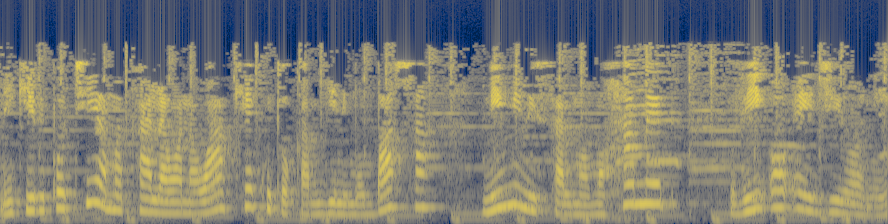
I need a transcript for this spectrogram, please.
Nikiripotia makala ya wanawake kutoka mjini Mombasa, mimi ni Salma Mohamed, VOA Jioni.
